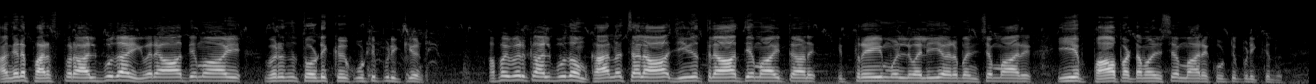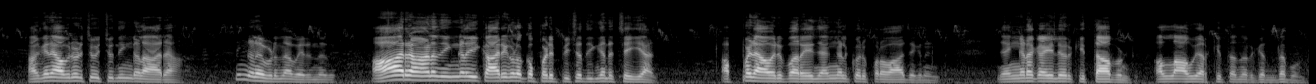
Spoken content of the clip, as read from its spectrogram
അങ്ങനെ പരസ്പരം അത്ഭുതമായി. ഇവരെ ആദ്യമായി ഇവരൊന്ന് തൊടിക്ക് കൂട്ടിപ്പിടിക്കുകയാണ് അപ്പോൾ ഇവർക്ക് അത്ഭുതം. കാരണം വെച്ചാൽ ആ ജീവിതത്തിൽ ആദ്യമായിട്ടാണ് ഇത്രയും വലിയ ഒരു മനുഷ്യന്മാർ ഈ പാവപ്പെട്ട മനുഷ്യന്മാരെ കൂട്ടിപ്പിടിക്കുന്നത്. അങ്ങനെ അവരോട് ചോദിച്ചു നിങ്ങൾ ആരാ നിങ്ങൾ എവിടുന്നാണ് വരുന്നത്? ആരാണ് നിങ്ങൾ ഈ കാര്യങ്ങളൊക്കെ പഠിപ്പിച്ചത് ഇങ്ങനെ ചെയ്യാൻ? അപ്പോഴാണ് അവർ പറയും ഞങ്ങൾക്കൊരു പ്രവാചകനുണ്ട്. ഞങ്ങളുടെ കയ്യിലൊരു കിതാബുണ്ട്. അള്ളാഹു ഇറക്കി തന്നൊരു ഗ്രന്ഥമുണ്ട്.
